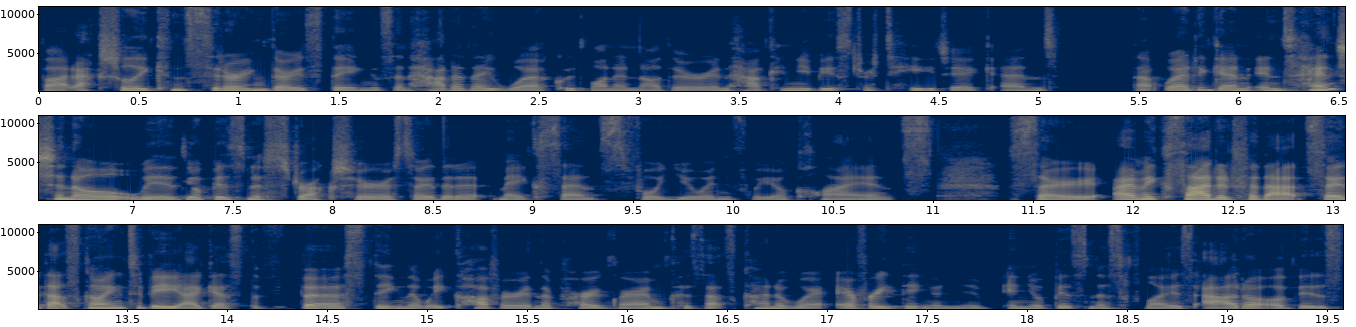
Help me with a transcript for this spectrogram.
but actually considering those things and how do they work with one another and how can you be strategic and that word again, intentional with your business structure so that it makes sense for you and for your clients. So I'm excited for that. So that's going to be, I guess, the first thing that we cover in the program because that's kind of where everything in your, in your business flows out of is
